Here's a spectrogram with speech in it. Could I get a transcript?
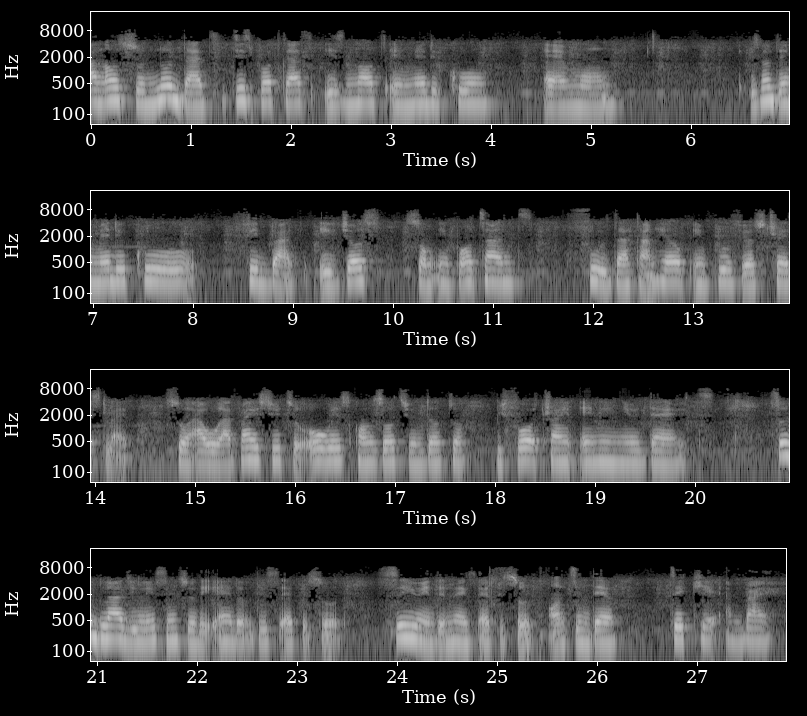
And also note that this podcast is not a medical um, it's not a medical feedback. It's just some important food that can help improve your stress life. So i will advise you to always consult your doctor before trying any new diet. So glad you listened to the end of this episode. See you in the next episode. Until then take care and bye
